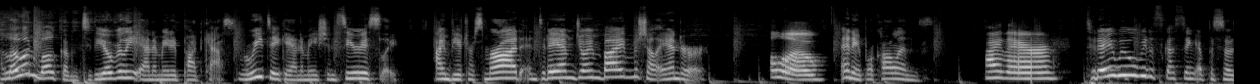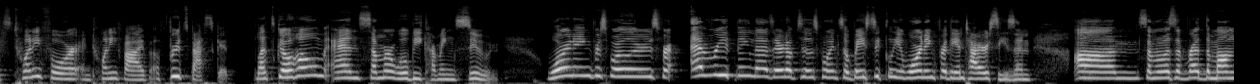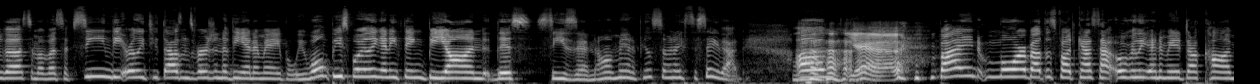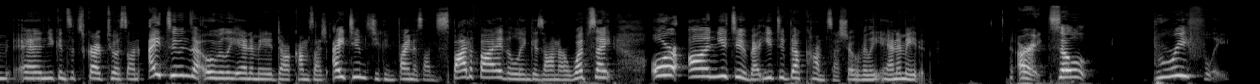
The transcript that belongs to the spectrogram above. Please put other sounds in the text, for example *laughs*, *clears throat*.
Hello and welcome to the Overly Animated Podcast, where we take animation seriously. I'm Beatrice Murad, and today I'm joined by Michelle Anderer Hello. and April Collins. Hi there. Today we will be discussing episodes 24 and 25 of Fruits Basket. Let's go home, and summer will be coming soon. Warning for spoilers for everything that's aired up to this point. So basically, a warning for the entire season. Um, some of us have read the manga, some of us have seen the early 2000s version of the anime, but we won't be spoiling anything beyond this season. Oh man, it feels so nice to say that. Um, *laughs* Yeah. *laughs* Find more about this podcast at overlyanimated.com and you can subscribe to us on iTunes at overlyanimated.com slash iTunes. You can find us on Spotify. The link is on our website or on YouTube at youtube.com slash overlyanimated. All right. So briefly,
